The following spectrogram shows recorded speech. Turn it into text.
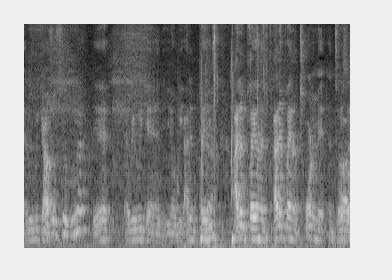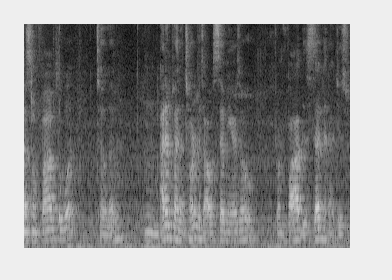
Every weekend. Gauchos still do that? Yeah, every weekend. You know, we I didn't play. I didn't play on. A, I didn't play in a tournament until I What's that from five to what? to eleven. Mm. I didn't play in a tournament until I was seven years old. From five to seven, I just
